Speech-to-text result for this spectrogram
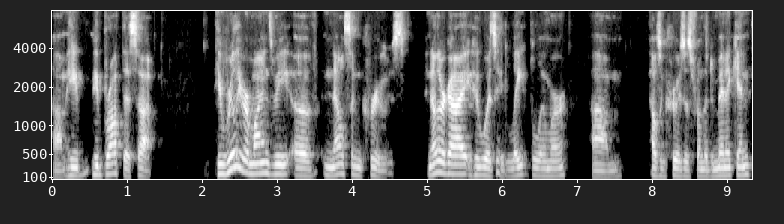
um, he he brought this up he really reminds me of Nelson Cruz, another guy who was a late bloomer. Um, Nelson Cruz is from the Dominican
